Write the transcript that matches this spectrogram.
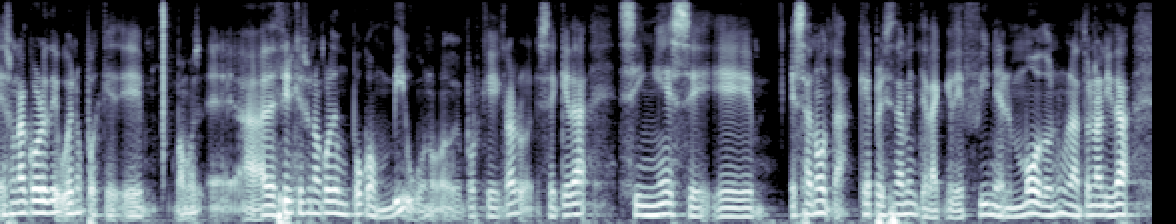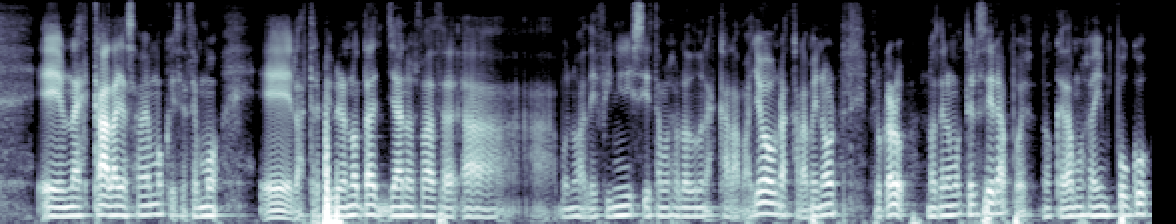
es un acorde, bueno, pues que eh, vamos eh, a decir que es un acorde un poco ambiguo, ¿no? Porque, claro, se queda sin ese, eh, esa nota, que es precisamente la que define el modo, ¿no? Una tonalidad, una escala, ya sabemos que si hacemos las tres primeras notas ya nos va a, bueno, a definir si estamos hablando de una escala mayor, una escala menor, pero claro, no tenemos tercera, pues nos quedamos ahí un poco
